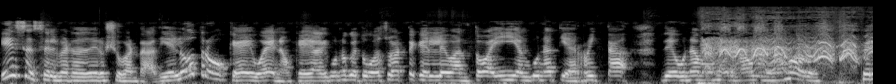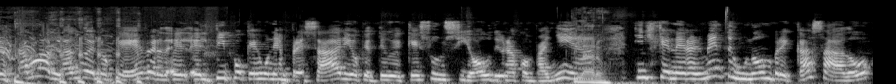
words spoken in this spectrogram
ese es el verdadero Sugar Daddy. El otro, ok, bueno, que alguno que tuvo suerte que levantó ahí alguna tierrita de una mujer más o menos joven, pero estamos hablando de lo que es el, tipo que es un empresario, que, que es un CEO de una compañía, y generalmente un hombre casado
